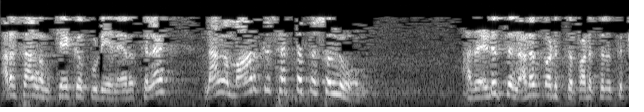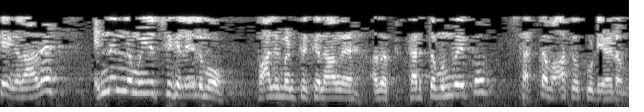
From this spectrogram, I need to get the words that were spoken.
அரசாங்கம் கேட்கக்கூடிய நேரத்தில் நாங்க மார்க்க சட்டத்தை சொல்லுவோம். அதை எடுத்து நடப்படுத்தப்படுத்துறதுக்கு எங்களால என்னென்ன முயற்சிகள் ஏழுமோ பார்லிமெண்ட்டுக்கு நாங்க அதை கருத்தை முன்வைப்போம். சட்டம் ஆக்கக்கூடிய இடம்.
